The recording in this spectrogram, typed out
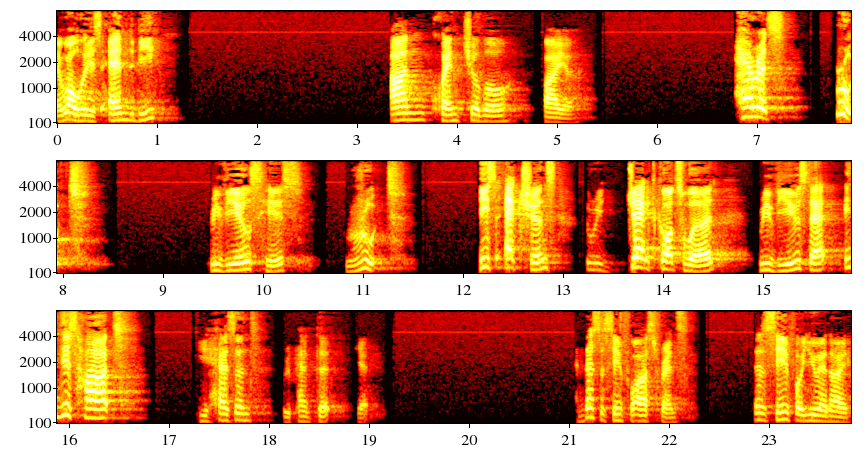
And what will his end be? Unquenchable fire. Herod's fruit reveals his root. His actions to reject God's word reveals that in his heart he hasn't repented yet. And that's the same for us, friends. That's the same for you and I.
